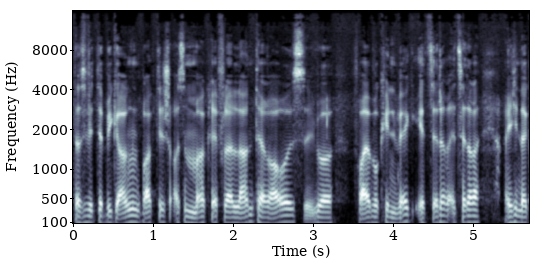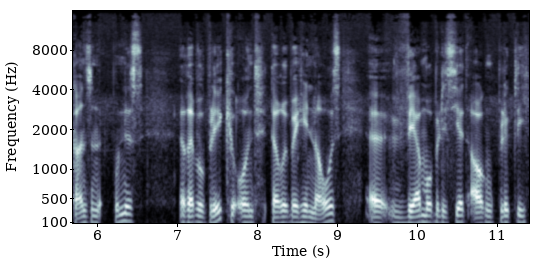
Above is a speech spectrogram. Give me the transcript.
Das wird ja begangen praktisch aus dem Markgräfler Land heraus, über Freiburg hinweg, etc., etc., eigentlich in der ganzen Bundesrepublik und darüber hinaus. Äh, wer mobilisiert augenblicklich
